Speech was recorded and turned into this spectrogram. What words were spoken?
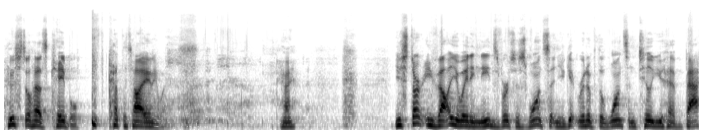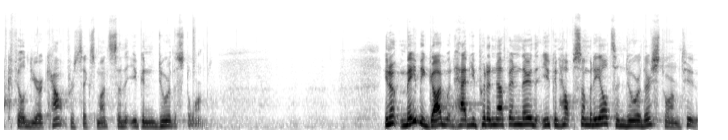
Who still has cable? Cut the tie anyway. Okay? You start evaluating needs versus wants, and you get rid of the wants until you have backfilled your account for six months so that you can endure the storm. You know, maybe God would have you put enough in there that you can help somebody else endure their storm too.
